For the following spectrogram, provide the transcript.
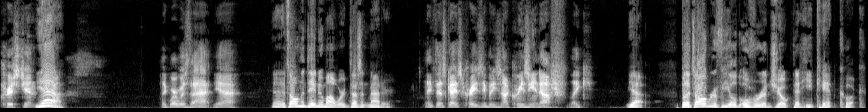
Christian. yeah. Like where was that? Yeah. Yeah, it's all in the denouement where it doesn't matter. Like this guy's crazy, but he's not crazy enough. Like Yeah. But it's all revealed over a joke that he can't cook.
